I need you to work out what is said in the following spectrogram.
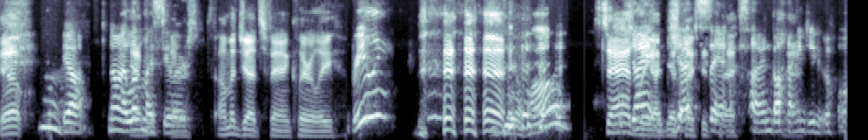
Yep. Yeah. No, I love yeah, my Steelers. I'm a Jets fan, clearly. Really? uh-huh. Sadly, I guess Jet I should say. sign behind yeah. you.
